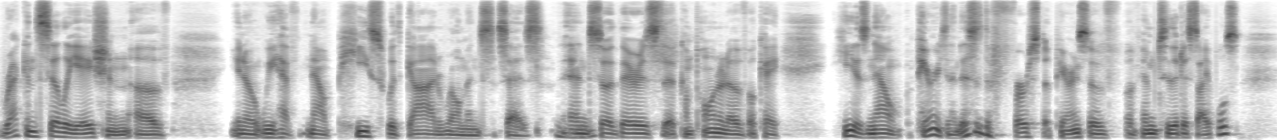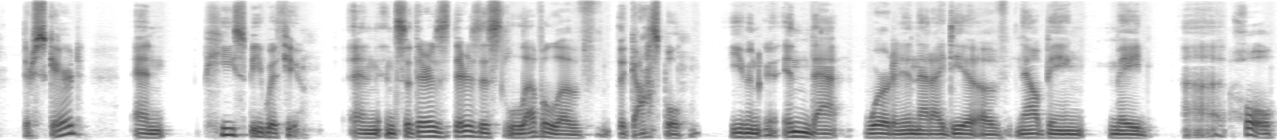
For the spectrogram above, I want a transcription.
reconciliation of you know we have now peace with God Romans says. Mm-hmm. And so there's the component of okay he is now appearing to them. This is the first appearance of of him to the disciples. They're scared and peace be with you. And and so there's there's this level of the gospel even in that word and in that idea of now being made uh, whole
